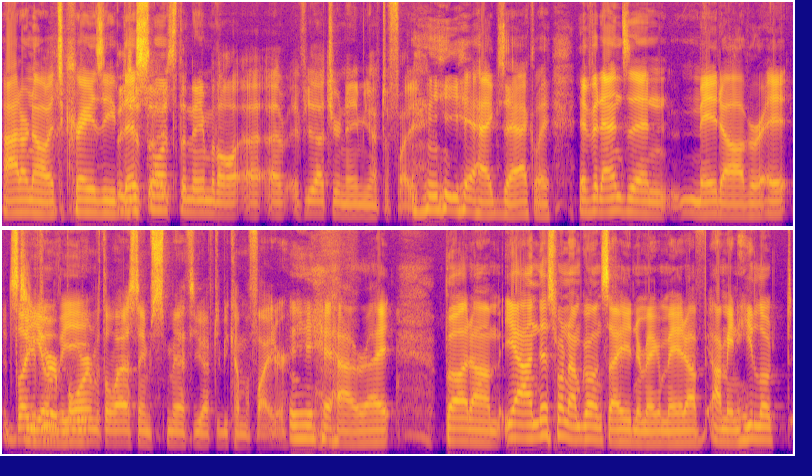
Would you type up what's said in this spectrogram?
I don't know. It's crazy. They this just, one, it's the name of the. Uh, uh, if that's your name, you have to fight. yeah, exactly. If it ends in Madoff or it, It's like if you're born with the last name Smith, you have to become a fighter. Yeah, right. But um, yeah, on this one, I'm going Saeed Nurmagomedov. I mean, he looked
